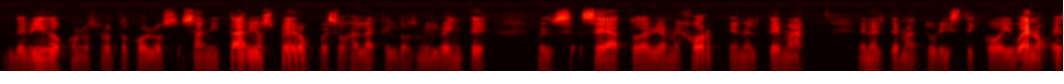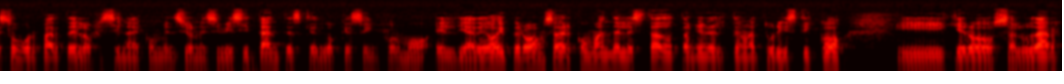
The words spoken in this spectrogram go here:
debido, con los protocolos sanitarios, pero pues ojalá que el 2020 pues sea todavía mejor en el tema en el tema turístico. Y bueno, esto por parte de la Oficina de Convenciones y Visitantes, que es lo que se informó el día de hoy, pero vamos a ver cómo anda el Estado también el tema turístico y quiero saludar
